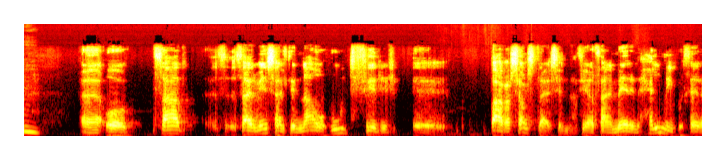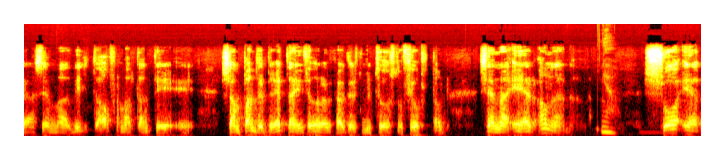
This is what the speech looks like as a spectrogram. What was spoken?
Mm. Uh, og það það er vinsældi ná út fyrir uh, bara sjálfstæði sinna því að það er meirinn helmingu þeirra sem að vildu áframhaldandi uh, sambandur breyta í þjóðrarfagduristum í 2014 sem að er ánæða með hana. Já. Svo er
